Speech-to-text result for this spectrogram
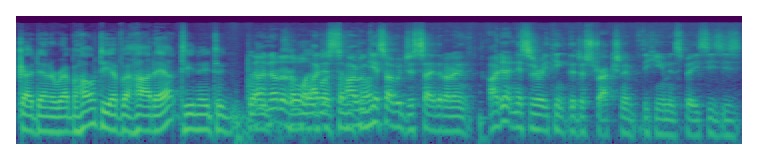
go down a rabbit hole. Do you have a heart out? Do you need to go no, not at all. somewhere I by just, I sometime? would guess, I would just say that I don't, I don't necessarily think the destruction of the human species is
